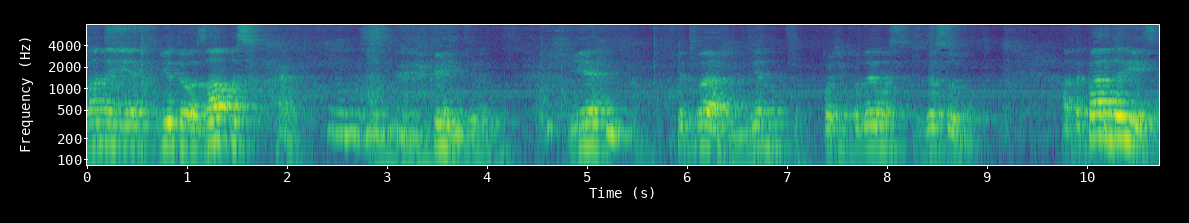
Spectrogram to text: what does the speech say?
у мене є відеозапис, який є підтверджений. Він потім подивимось, з'ясуємо. А тепер дивіться.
